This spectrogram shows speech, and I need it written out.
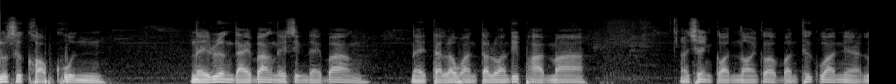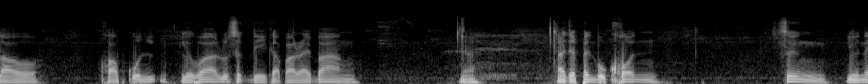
รู้สึกขอบคุณในเรื่องใดบ้างในสิ่งใดบ้าง ในแต่ละวันแต่ละวันที่ผ่านมา เช่นก่อนนอนก็บันทึกว่าเนี่ยเราขอบคุณหรือว่ารู้สึกดีกับอะไรบ้างนะอาจจะเป็นบุคคล ซึ่งอยู่ใน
